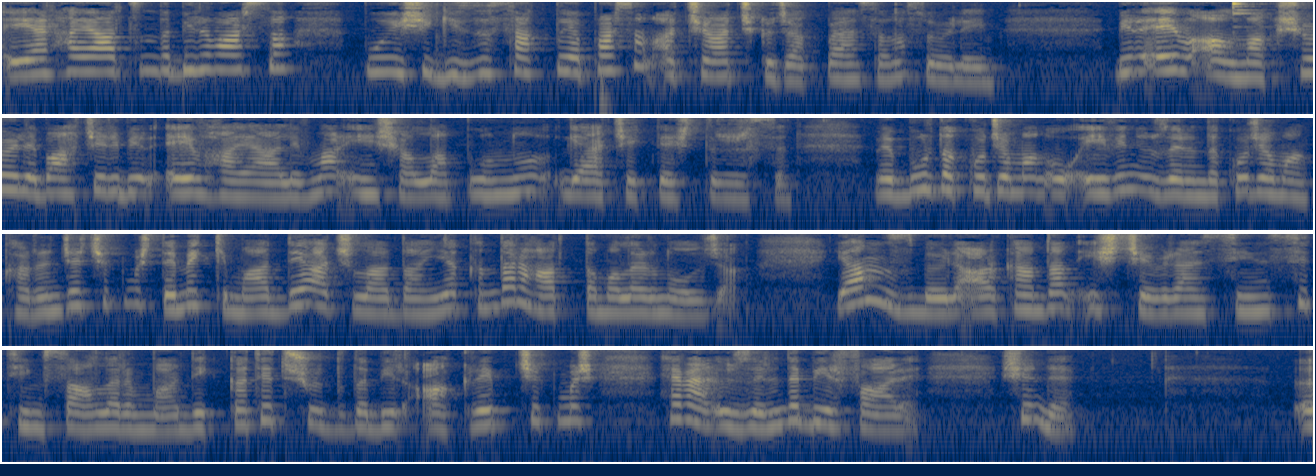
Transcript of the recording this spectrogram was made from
eğer hayatında biri varsa bu işi gizli saklı yaparsan açığa çıkacak ben sana söyleyeyim. Bir ev almak şöyle bahçeli bir ev hayalim var. İnşallah bunu gerçekleştirirsin. Ve burada kocaman o evin üzerinde kocaman karınca çıkmış. Demek ki maddi açılardan yakında rahatlamaların olacak. Yalnız böyle arkandan iş çeviren sinsi timsahların var. Dikkat et şurada da bir akrep çıkmış. Hemen üzerinde bir fare. Şimdi e,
